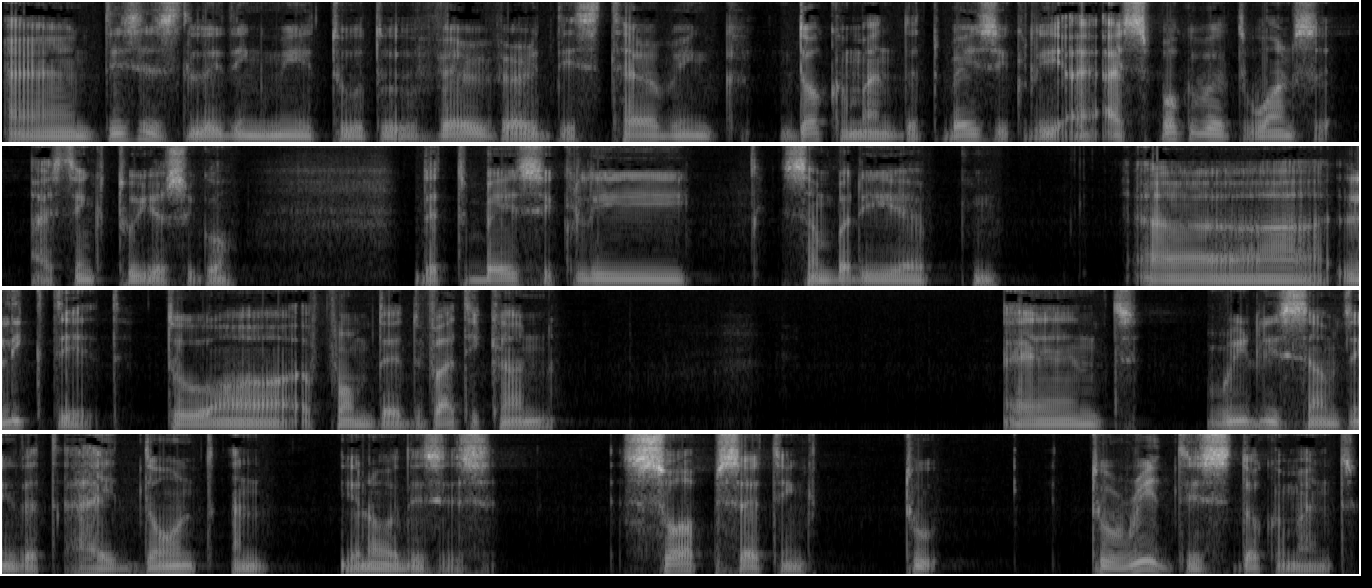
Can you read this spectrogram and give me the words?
And this is leading me to to a very very disturbing document that basically I, I spoke about once I think two years ago. That basically somebody uh, uh, leaked it to uh, from the Vatican, and really something that I don't, and you know, this is so upsetting to to read this document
